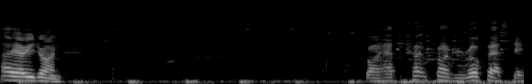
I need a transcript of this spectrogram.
Hi, how are you doing? Going to have to cut in front of you real fast, Dave.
